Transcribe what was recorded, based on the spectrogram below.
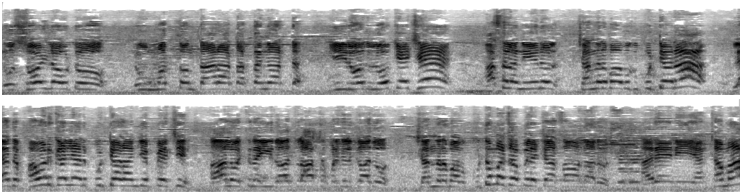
నువ్వు సోల్డ్ అవుట్ నువ్వు మొత్తం తారా తత్తంగా ఈ రోజు లోకేషే. అసలు నేను చంద్రబాబుకు పుట్టానా? లేదా పవన్ కళ్యాణ్ పుట్టాడు అని చెప్పేసి ఆలోచన ఈ రోజు రాష్ట్ర ప్రజలు కాదు. చంద్రబాబు కుటుంబ సభ్యులే చేస్తా ఉన్నారు. అరే నీ అంకమా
